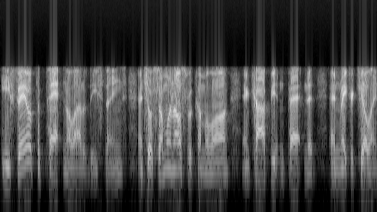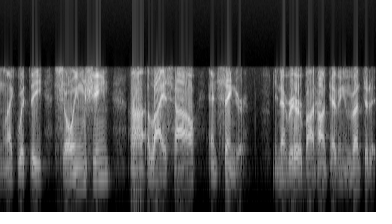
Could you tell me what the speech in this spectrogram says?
he failed to patent a lot of these things, and so someone else would come along and copy it and patent it and make a killing, like with the sewing machine uh, Elias Howe, and Singer. You never hear about Hunt having invented it.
